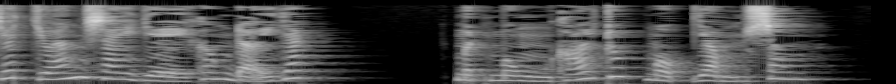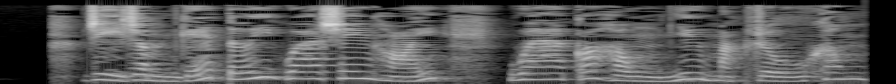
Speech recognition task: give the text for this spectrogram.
Chết choáng say về không đợi dắt, mịt mùng khói trút một dòng sông. Rì rầm ghé tới qua sen hỏi, hoa có hồng như mặt rượu không?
